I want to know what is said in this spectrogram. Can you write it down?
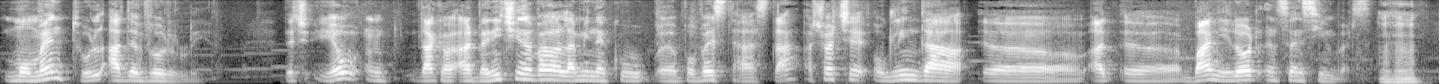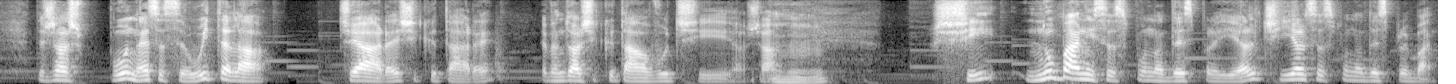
momentul adevărului. Deci eu, dacă ar veni cineva la mine cu uh, povestea asta, aș face oglinda uh, uh, banilor în sens invers. Uh-huh. Deci aș pune să se uite la ce are și cât are, eventual și cât a avut și așa, uh-huh. și nu banii să spună despre el, ci el să spună despre bani.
